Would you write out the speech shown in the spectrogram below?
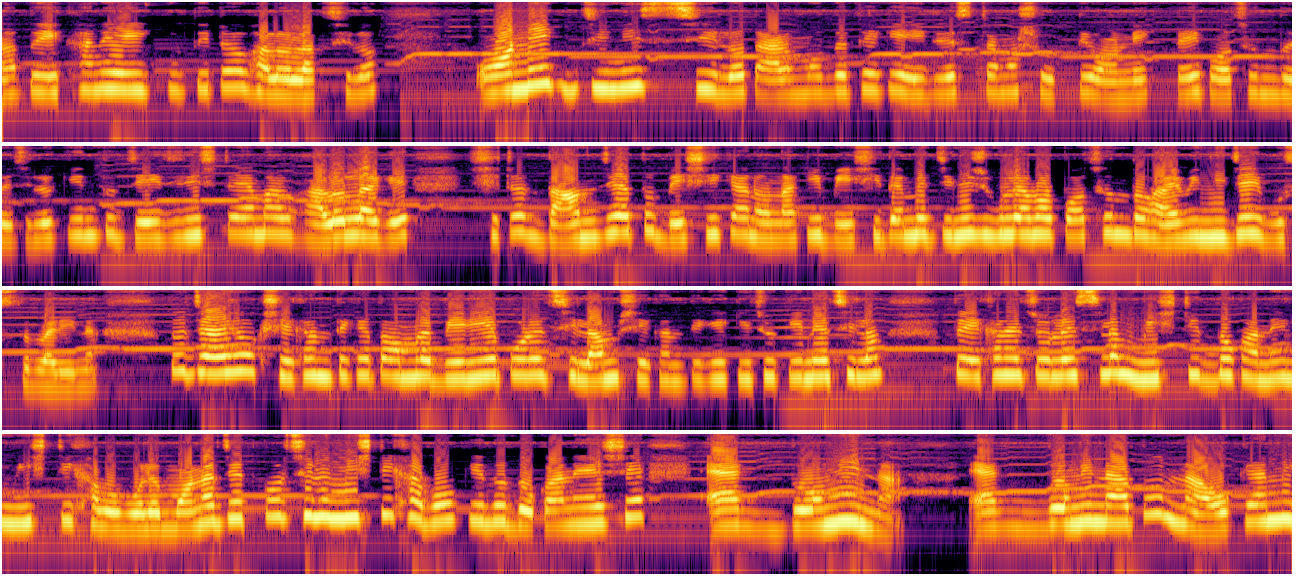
না। তো এখানে এই কুর্তিটাও ভালো লাগছিল। অনেক জিনিস ছিল, তার মধ্যে থেকে এই ড্রেসটা আমার সত্যি অনেকটাই পছন্দ হয়েছিল। কিন্তু যেই জিনিসটাই আমার ভালো লাগে, সেটার দাম যে এত বেশি কেন? নাকি বেশি দামের জিনিসগুলো আমার পছন্দ হয়? আমি নিজেই বুঝতে পারি না। তো যাই হোক, সেখান থেকে তো আমরা বেরিয়ে পড়েছিলাম, সেখান থেকে কিছু কিনেছিলাম। তো এখানে চলে এসেছিলাম মিষ্টির দোকানে মিষ্টি খাব বলে। মনা জেদ করছিল মিষ্টি খাব, কিন্তু দোকানে এসে একদমই না। একদমই না তো না, ওকে আমি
